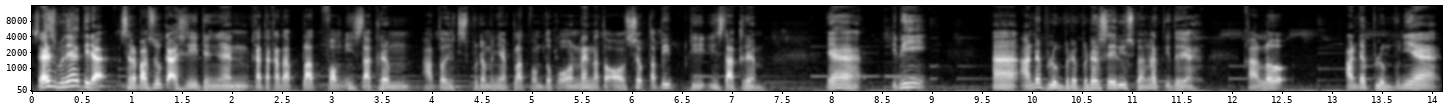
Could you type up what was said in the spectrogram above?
saya sebenarnya tidak serba suka sih dengan kata-kata platform Instagram atau yang disebut namanya platform toko online atau all shop tapi di Instagram. Ya, ini uh, Anda belum benar-benar serius banget gitu ya kalau Anda belum punya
